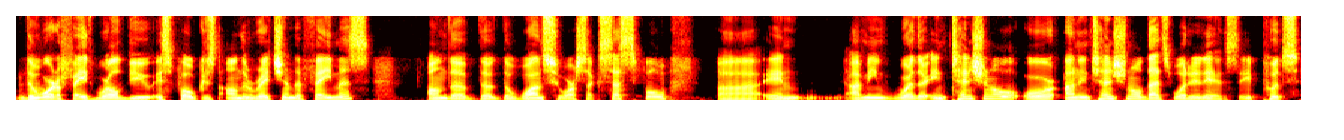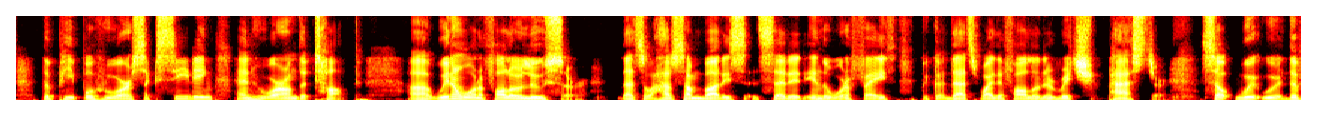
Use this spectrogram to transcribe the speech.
the Word of Faith worldview is focused on the rich and the famous, on the the, the ones who are successful. Uh, and I mean, whether intentional or unintentional, that's what it is. It puts the people who are succeeding and who are on the top. Uh, we don't want to follow a loser. That's how somebody said it in the Word of Faith, because that's why they follow the rich pastor. So we're, we're the,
